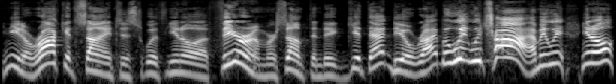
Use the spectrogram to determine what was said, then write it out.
you need a rocket scientist with, you know, a theorem or something to get that deal right. But we, we try. I mean, we, you know,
